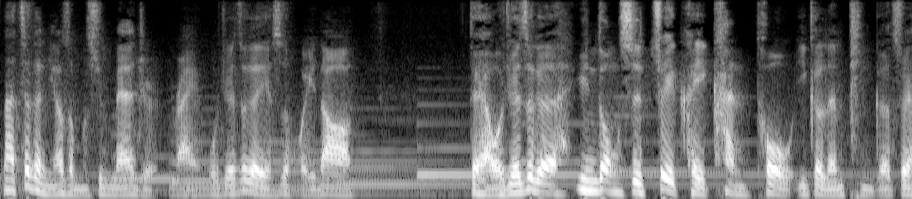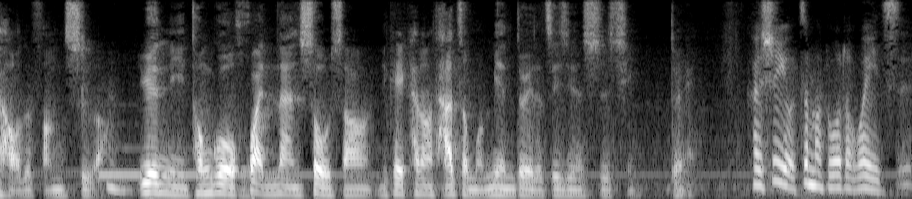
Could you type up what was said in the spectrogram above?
那这个你要怎么去 measure，right？我觉得这个也是回到。对啊，我觉得这个运动是最可以看透一个人品格最好的方式了，嗯，因为你通过患难受伤，你可以看到他怎么面对的这件事情。对，可是有这么多的位置，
